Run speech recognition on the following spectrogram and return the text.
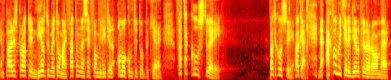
En Paulus praat toe en deel toe met hom. Hy vat hom na sy familie toe en almal kom toe tot bekering. Wat 'n cool storie. Wat 'n cool storie. Okay. Nou ek wil met julle deel op julle raamwerk.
